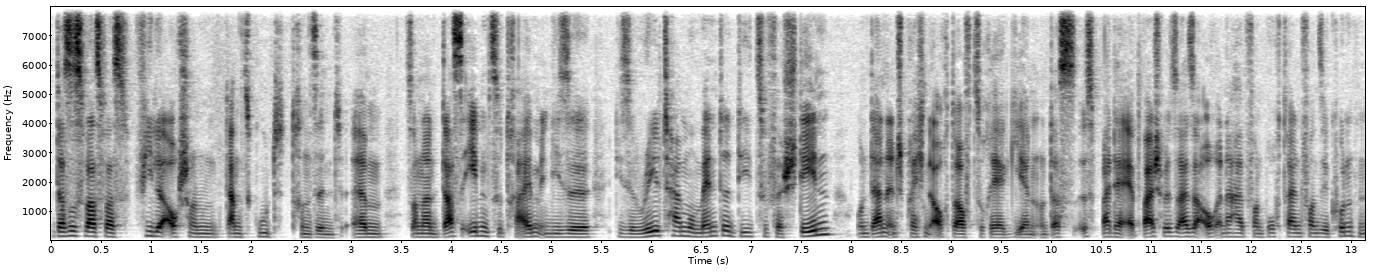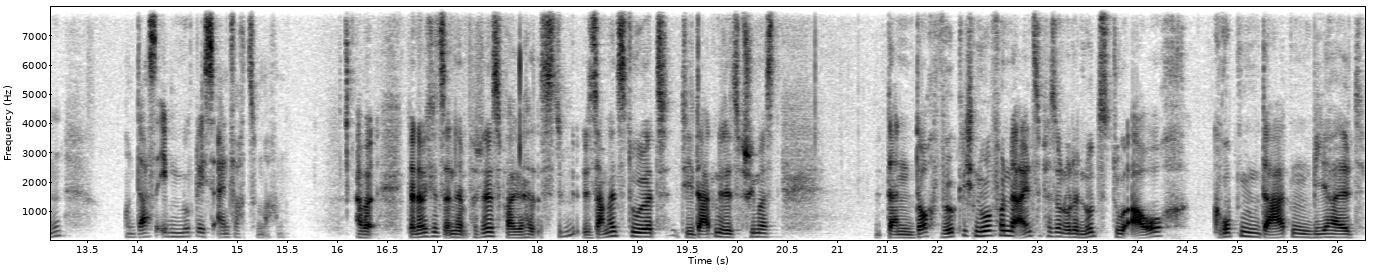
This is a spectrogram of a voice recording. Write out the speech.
das ist was, was viele auch schon ganz gut drin sind. Ähm, sondern das eben zu treiben in diese, diese Realtime-Momente, die zu verstehen und dann entsprechend auch darauf zu reagieren. Und das ist bei der App beispielsweise auch innerhalb von Bruchteilen von Sekunden und das eben möglichst einfach zu machen. Aber dann habe ich jetzt eine Verständnisfrage. Sammelst du die Daten, die du jetzt beschrieben hast, dann doch wirklich nur von der Einzelperson oder nutzt du auch Gruppendaten wie halt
